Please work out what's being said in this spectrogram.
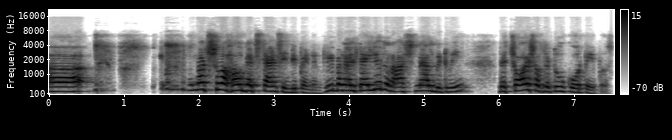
uh, I'm not sure how that stands independently, but I'll tell you the rationale between the choice of the two core papers.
